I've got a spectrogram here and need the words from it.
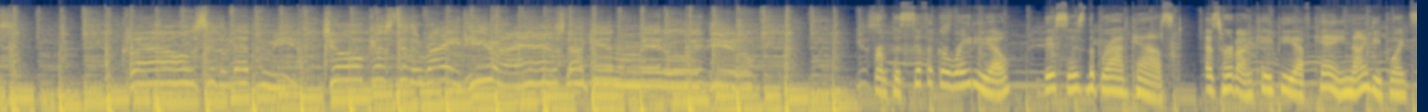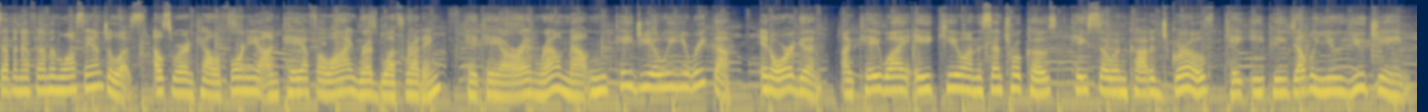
Jokers to the right. Here I am, stuck in the middle with you. From Pacifica Radio, this is the BradCast. As heard on KPFK 90.7 FM in Los Angeles, elsewhere in California on KFOI Red Bluff Redding, KKRN Round Mountain, KGOE Eureka. In Oregon on KYAQ on the Central Coast, KSO in Cottage Grove, KEPW Eugene.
